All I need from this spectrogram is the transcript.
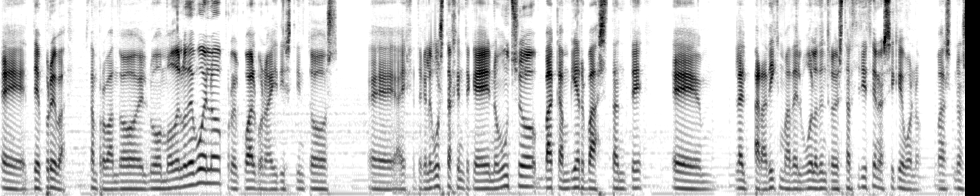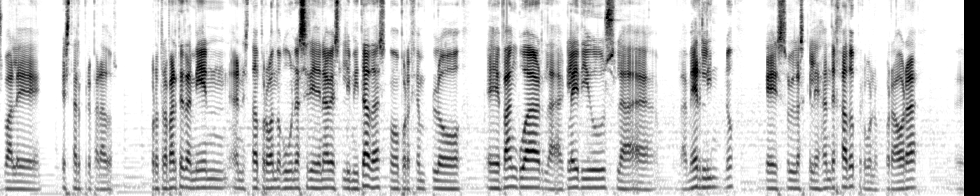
eh, de prueba. Están probando el nuevo modelo de vuelo, por el cual, bueno, hay distintos... Eh, hay gente que le gusta, gente que no mucho. Va a cambiar bastante eh, el paradigma del vuelo dentro de Star Citizen, así que, bueno, más nos vale estar preparados. Por otra parte, también han estado probando con una serie de naves limitadas, como por ejemplo eh, Vanguard, la Gladius, la, Merlin, ¿no? Que son las que les han dejado, pero bueno, por ahora eh,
